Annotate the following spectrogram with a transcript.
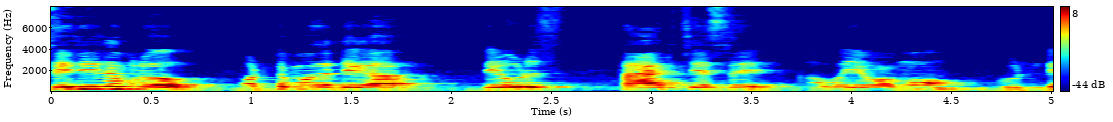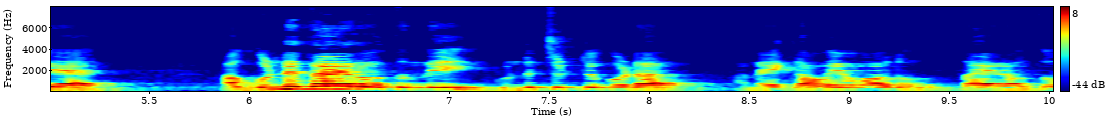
శరీరంలో మొట్టమొదటిగా దేవుడు తయారు చేసే అవయవము గుండె. ఆ గుండె తయారవుతుంది గుండె చుట్టూ కూడా అనేక అవయవాలు తయారవుతూ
